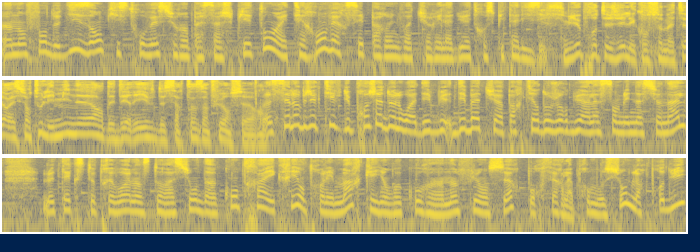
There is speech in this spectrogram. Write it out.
Un enfant de 10 ans qui se trouvait sur un passage piéton a été renversé par une voiture. Il a dû être hospitalisé. Mieux protéger les consommateurs et surtout les mineurs des dérives de certains influenceurs. C'est l'objectif du projet de loi débattu à partir d'aujourd'hui à l'Assemblée nationale. Le texte prévoit l'instauration d'un contrat écrit entre les marques ayant recours à un influenceur pour faire la promotion de leurs produits,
